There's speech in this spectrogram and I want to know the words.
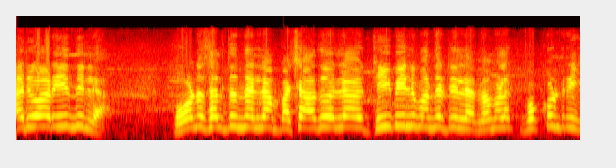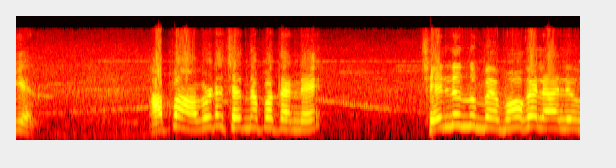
ആരും അറിയുന്നില്ല പോണ സ്ഥലത്തു നിന്നെല്ലാം പക്ഷെ അതുമല്ല ടി വിയിൽ വന്നിട്ടില്ല. നമ്മൾ പൊയ്ക്കൊണ്ടിരിക്കുകയാണ്. അപ്പോൾ അവിടെ ചെന്നപ്പോൾ തന്നെ ചെല്ലുന്നു മോഹൻലാലും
